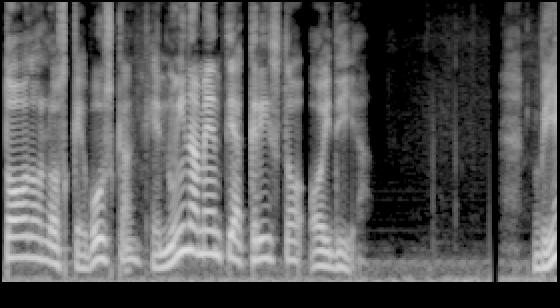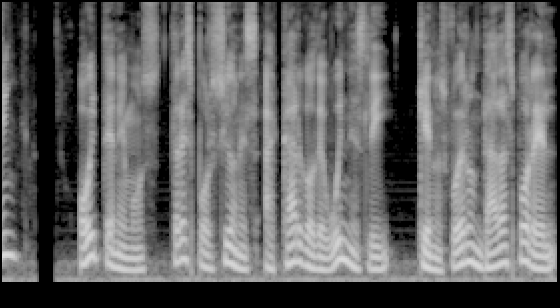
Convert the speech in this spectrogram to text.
todos los que buscan genuinamente a Cristo hoy día. Bien, hoy tenemos tres porciones a cargo de Winnesley que nos fueron dadas por él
